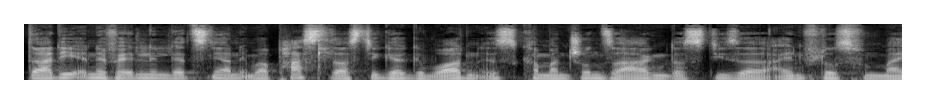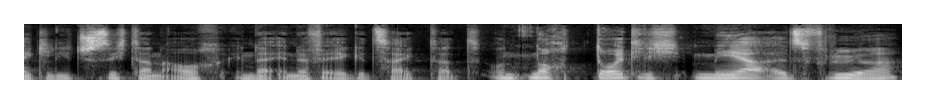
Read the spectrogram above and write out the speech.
da die NFL in den letzten Jahren immer passlastiger geworden ist, kann man schon sagen, dass dieser Einfluss von Mike Leach sich dann auch in der NFL gezeigt hat. Und noch deutlich mehr als früher.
